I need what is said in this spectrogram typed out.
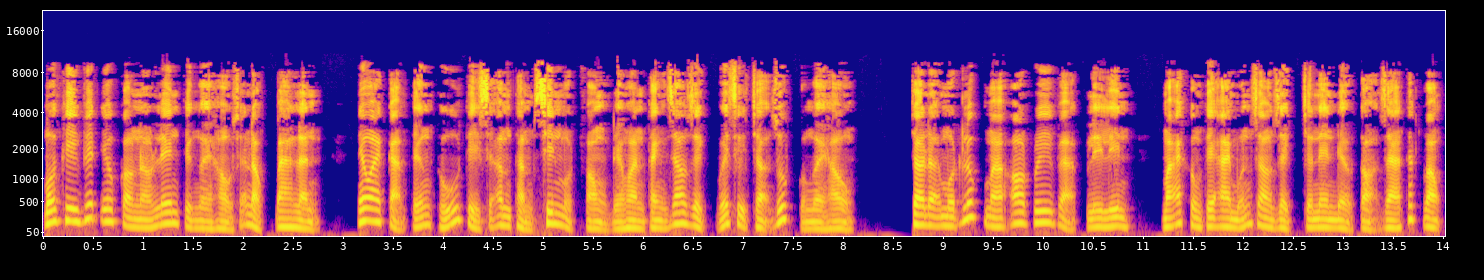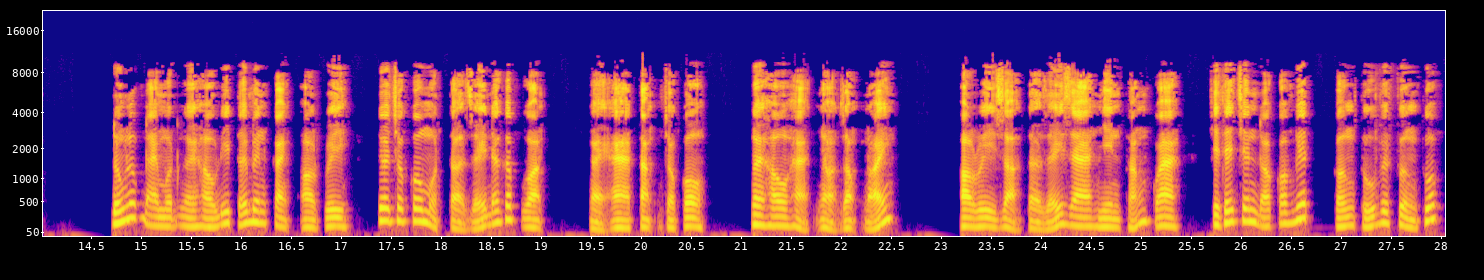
Mỗi khi viết yêu cầu nào lên thì người hầu sẽ đọc ba lần. Nếu ai cảm thấy hứng thú thì sẽ âm thầm xin một phòng để hoàn thành giao dịch với sự trợ giúp của người hầu. Chờ đợi một lúc mà Audrey và Glilin mãi không thấy ai muốn giao dịch cho nên đều tỏ ra thất vọng. Đúng lúc này một người hầu đi tới bên cạnh Audrey đưa cho cô một tờ giấy đã gấp gọn. Ngài A tặng cho cô. Người hầu hạ nhỏ giọng nói. Audrey dở tờ giấy ra nhìn thoáng qua chỉ thấy trên đó có viết có hứng thú với phương thuốc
